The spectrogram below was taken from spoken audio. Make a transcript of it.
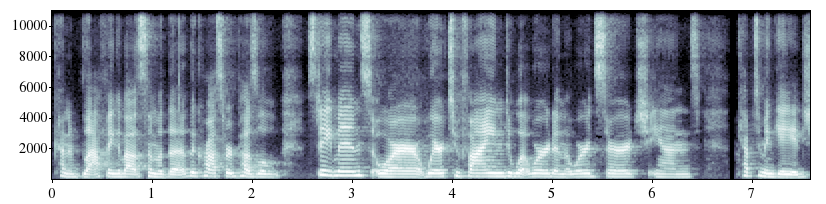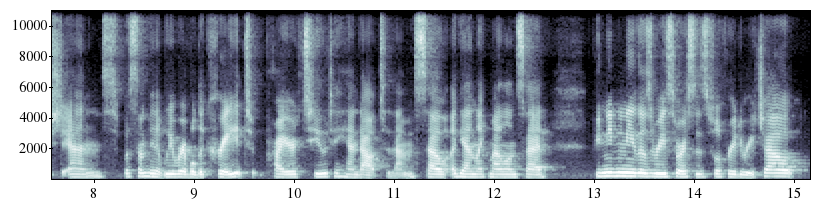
kind of laughing about some of the the crossword puzzle statements or where to find what word in the word search and kept them engaged and was something that we were able to create prior to to hand out to them. So again, like Madeline said, if you need any of those resources, feel free to reach out.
